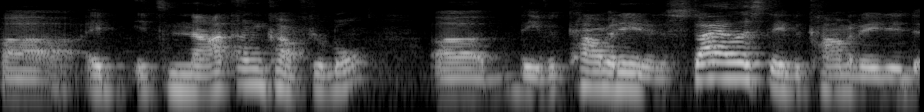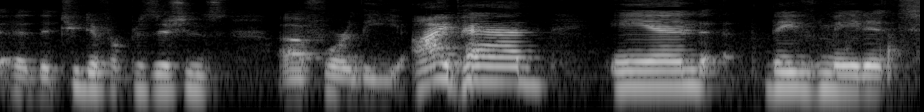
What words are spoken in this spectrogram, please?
Uh, it, it's not uncomfortable. Uh, they've accommodated a stylus, they've accommodated uh, the two different positions uh, for the iPad, and they've made it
